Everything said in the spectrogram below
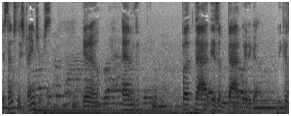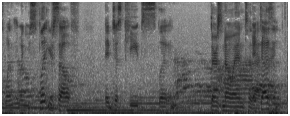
essentially strangers you know? And but that is a bad way to go. Because when when you split yourself it just keeps splitting. There's no end to that it doesn't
